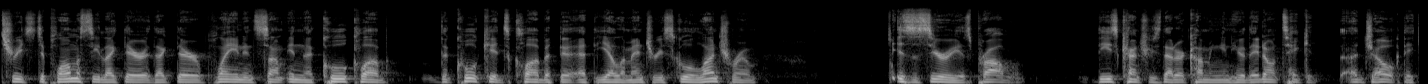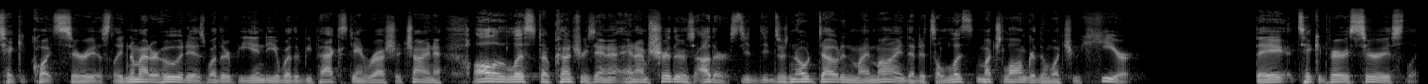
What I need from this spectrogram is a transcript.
treats diplomacy like they're like they're playing in some in the cool club the cool kids club at the at the elementary school lunchroom is a serious problem these countries that are coming in here they don't take it a joke. They take it quite seriously, no matter who it is, whether it be India, whether it be Pakistan, Russia, China, all of the list of countries, and and I'm sure there's others. There's no doubt in my mind that it's a list much longer than what you hear. They take it very seriously.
